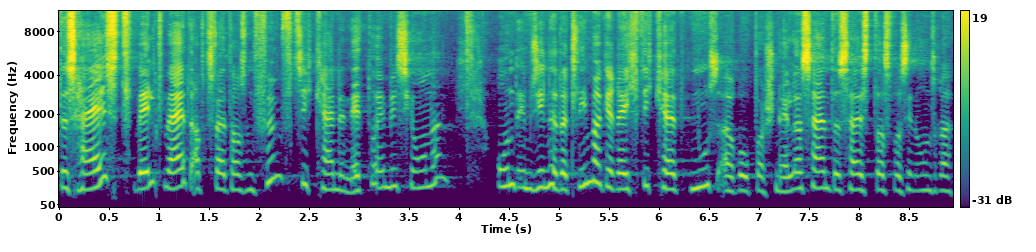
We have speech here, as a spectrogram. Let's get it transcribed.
Das heißt, weltweit ab 2050 keine Nettoemissionen und im Sinne der Klimagerechtigkeit muss Europa schneller sein. Das heißt, das, was in unserer,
